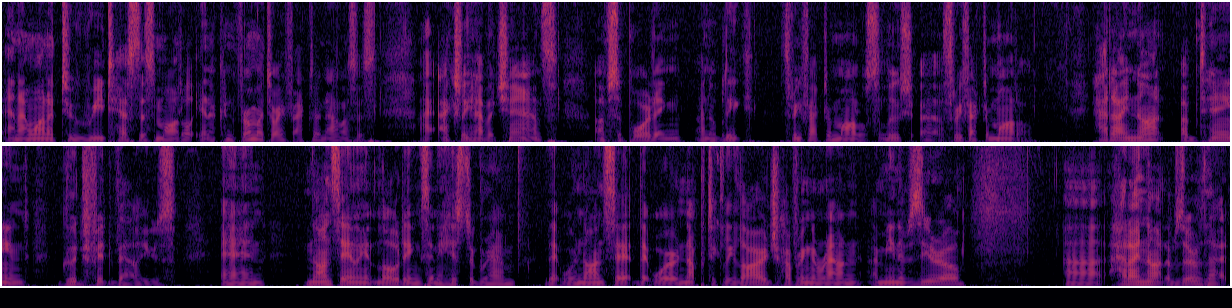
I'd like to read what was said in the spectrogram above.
and I wanted to retest this model in a confirmatory factor analysis, I actually have a chance of supporting an oblique three-factor model solution, uh, three-factor model. Had I not obtained good fit values and non-salient loadings in a histogram that were non that were not particularly large, hovering around a mean of zero. Uh, had I not observed that,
